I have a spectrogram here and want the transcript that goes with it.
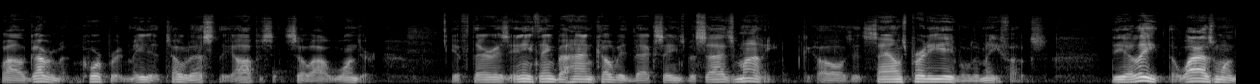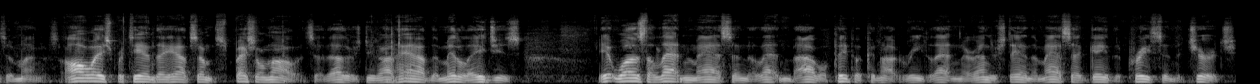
while government and corporate media told us the opposite. So I wonder if there is anything behind COVID vaccines besides money, because it sounds pretty evil to me, folks. The elite, the wise ones among us, always pretend they have some special knowledge that others do not have. The Middle Ages, it was the Latin Mass and the Latin Bible. People could not read Latin or understand the Mass. That gave the priests in the church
